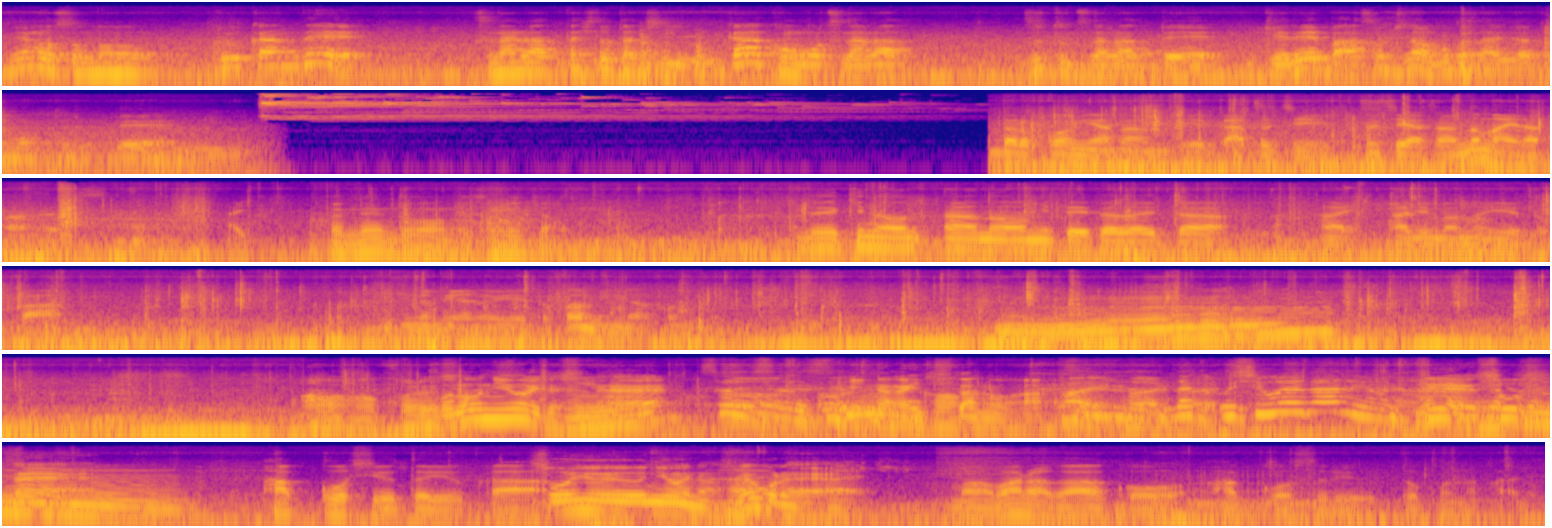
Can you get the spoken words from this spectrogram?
でもその空間でつながった人たちが今後つながずっとつながっていければそっちの方が僕は大事だと思ってるんで。ドロコン屋さんっていうか土土屋さんの前田さんです、はい、粘土ですねじゃで昨日あの見ていただいた、はい、安島の家とか一宮の家とかみんなこのうんああこれこの匂いですね。そうで。みんなが言ってたのは。はいはい。なんか牛小屋があるような。ねえそうですうねん。発酵臭というか。そういう匂いなんですねこはい。はれ。い。まあ藁がこう発酵するとこんな感じ。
